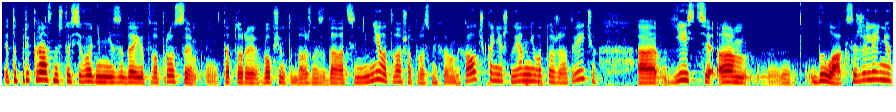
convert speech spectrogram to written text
Это прекрасно, что сегодня мне задают вопросы, которые, в общем-то, должны задаваться не мне. Вот ваш вопрос, Михаил Михайлович, конечно, но я на него тоже отвечу. А, Есть, была, к сожалению,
